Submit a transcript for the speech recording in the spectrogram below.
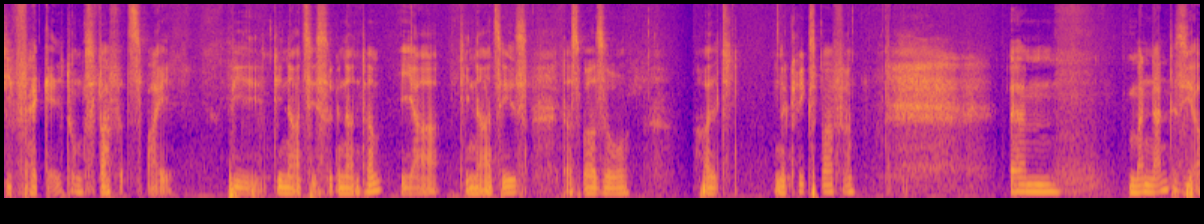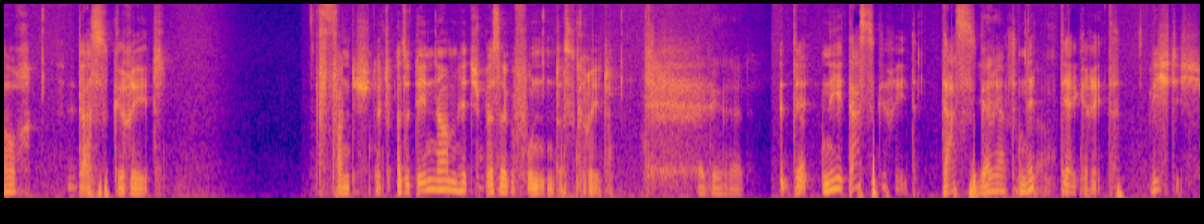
die Vergeltungswaffe 2, wie die Nazis sie genannt haben. Ja, die Nazis, das war so halt eine Kriegswaffe. Ähm, man nannte sie auch das Gerät. Fand ich nicht. Also den Namen hätte ich besser gefunden, das Gerät. Der Gerät. Der, nee, das Gerät. Das Ja, ja, Gerät, schon nicht klar. der Gerät. Wichtig.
